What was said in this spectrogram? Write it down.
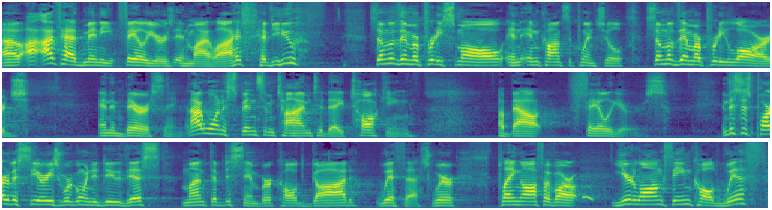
Uh, I- I've had many failures in my life. Have you? Some of them are pretty small and inconsequential, some of them are pretty large and embarrassing. And I want to spend some time today talking about failures. And this is part of a series we're going to do this month of December called God with Us. We're playing off of our year long theme called With,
